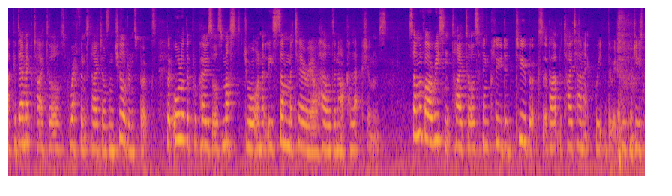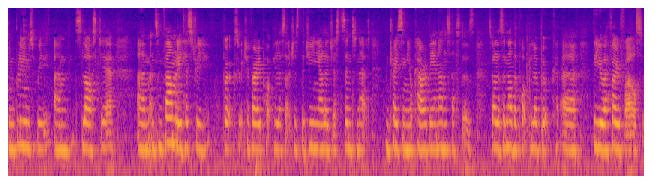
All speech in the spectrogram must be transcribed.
academic titles, reference titles, and children's books, but all of the proposals must draw on at least some material held in our collections. Some of our recent titles have included two books about the Titanic, which we produced in Bloomsbury um, last year, um, and some family history books which are very popular, such as The Genealogist's Internet and Tracing Your Caribbean Ancestors, as well as another popular book, uh, The UFO Files,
